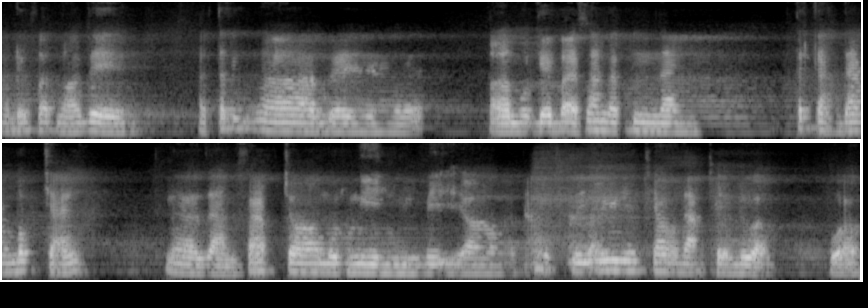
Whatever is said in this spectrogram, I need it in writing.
mà đức phật nói về tất uh, về uh, một cái bài pháp là, là tất cả đang bốc cháy là giảng pháp cho một nghìn vị uh, đạo sĩ theo đạo thừa lửa của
